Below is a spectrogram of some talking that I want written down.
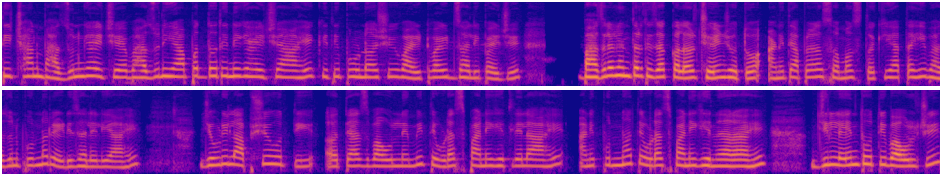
ती छान भाजून घ्यायची आहे. भाजून या पद्धतीने घ्यायची आहे की ती पूर्ण अशी व्हाईट व्हाईट झाली पाहिजे. भाजल्यानंतर तिचा कलर चेंज होतो आणि ते आपल्याला समजतं की आता ही भाजून पूर्ण रेडी झालेली आहे. जेवढी लापशी होती त्याच बाऊलने मी तेवढाच पाणी घेतलेलं आहे आणि पुन्हा तेवढाच पाणी घेणार आहे. जी लेंथ होती बाऊलची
